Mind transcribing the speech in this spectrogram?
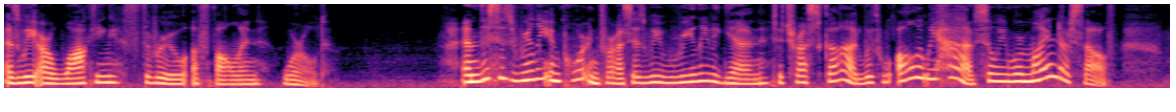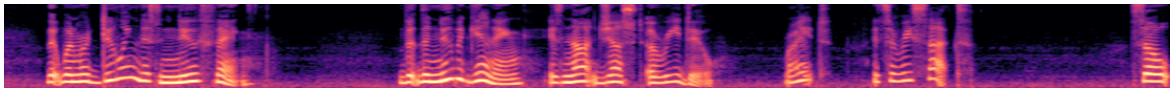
as we are walking through a fallen world. And this is really important for us as we really begin to trust God with all that we have. So we remind ourselves that when we're doing this new thing, that the new beginning is not just a redo, right? It's a reset. So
